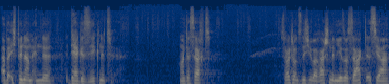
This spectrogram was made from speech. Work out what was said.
aber ich bin am Ende der Gesegnete. Und das sagt, sollte uns nicht überraschen, denn Jesus sagt es ja,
